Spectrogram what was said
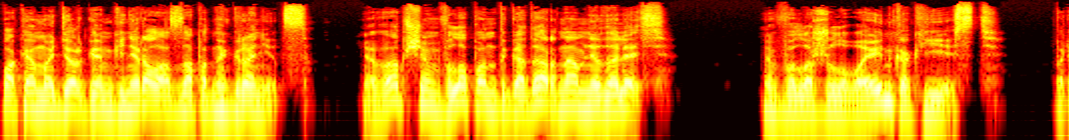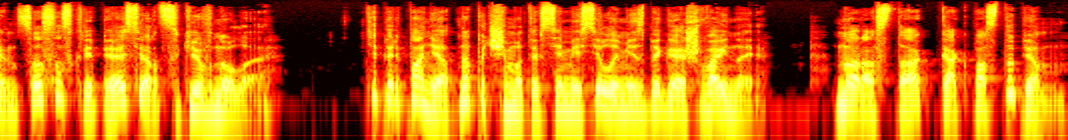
пока мы дергаем генерала с западных границ. В общем, в Лопандгадар нам не долеть. Выложил Уэйн как есть. Принцесса, скрипя сердце, кивнула. Теперь понятно, почему ты всеми силами избегаешь войны. Но раз так, как поступим?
